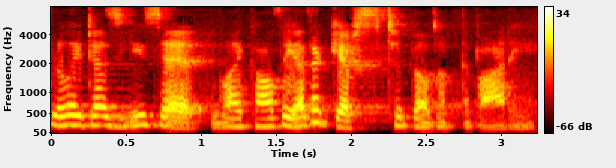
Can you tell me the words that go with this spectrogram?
really does use it, like all the other gifts, to build up the body.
